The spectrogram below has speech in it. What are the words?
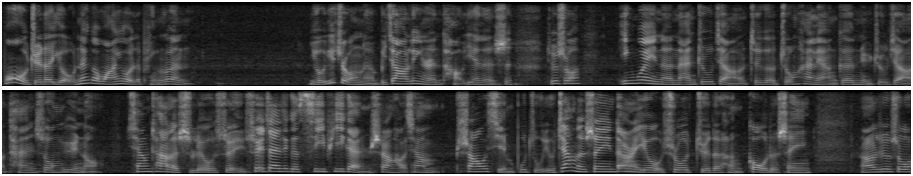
不过我觉得有那个网友的评论，有一种呢比较令人讨厌的是，就是说，因为呢男主角这个钟汉良跟女主角谭松韵哦相差了十六岁，所以在这个 CP 感上好像稍显不足。有这样的声音，当然也有说觉得很够的声音，然后就说。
